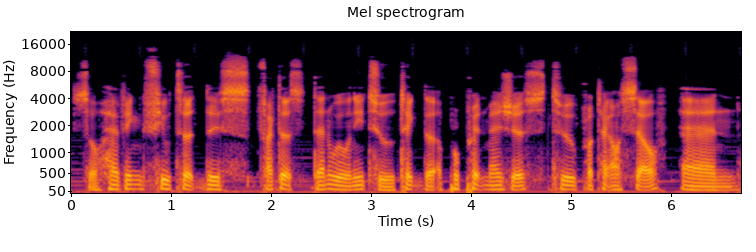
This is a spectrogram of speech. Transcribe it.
So having filtered these factors then we will need to take the appropriate measures to protect ourselves. And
